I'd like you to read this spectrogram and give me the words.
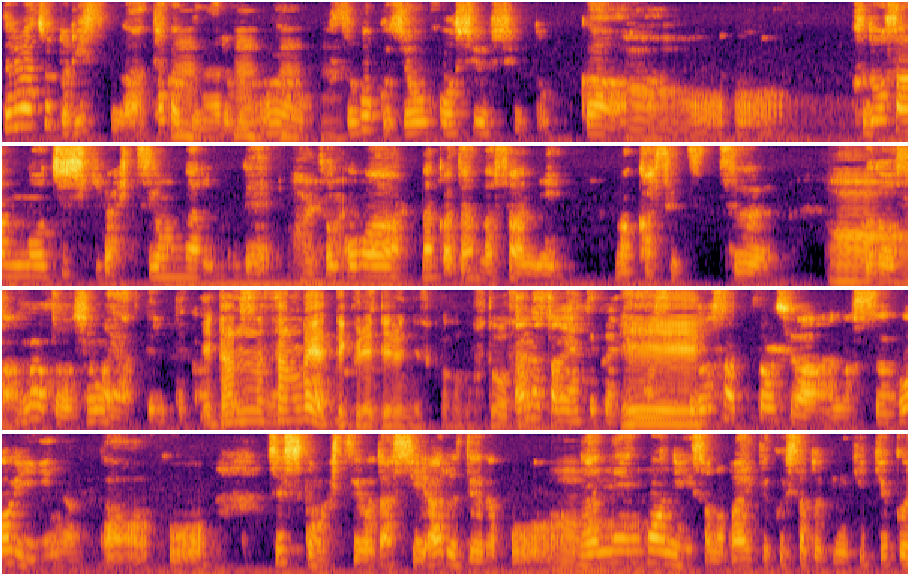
それはちょっとリスクが高くなる分、うんうんうん。うんすごく情報収集とか、あの、不動産の知識が必要になるので、はいはい。そこはなんか旦那さんに任せつつ、不動産の投資もやってるって感え、じです、ね。旦那さんがやってくれてるんですか？その不動産。旦那さんやってくれてます。へー不動産投資は、あの、すごい、なんか、こう、知識も必要だし、ある程度、こう、何年後にその売却した時に結局、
